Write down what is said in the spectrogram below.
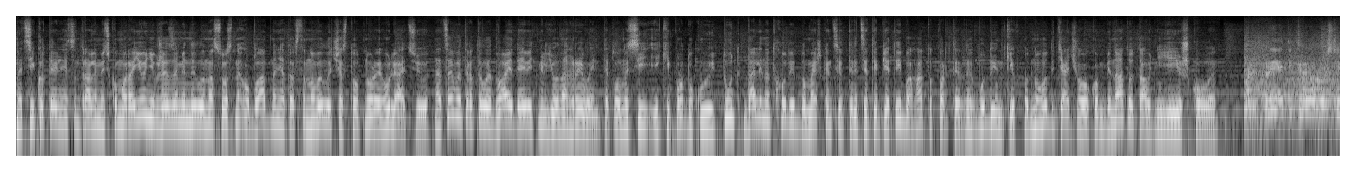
На цій котельні в центральному міському районі вже замінили насосне обладнання та встановили частотну регуляцію. На це витратили 2,9 мільйона гривень. Теплоносій, які продукують тут, далі надходить до мешканців 35 багатоквартирних будинків, одного дитячого комбінату та однієї школи. Предприятие Криворожский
